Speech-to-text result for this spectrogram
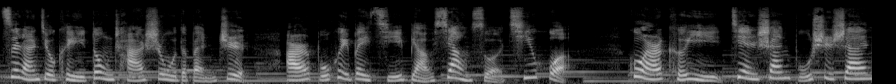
自然就可以洞察事物的本质。而不会被其表象所欺惑，故而可以见山不是山，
